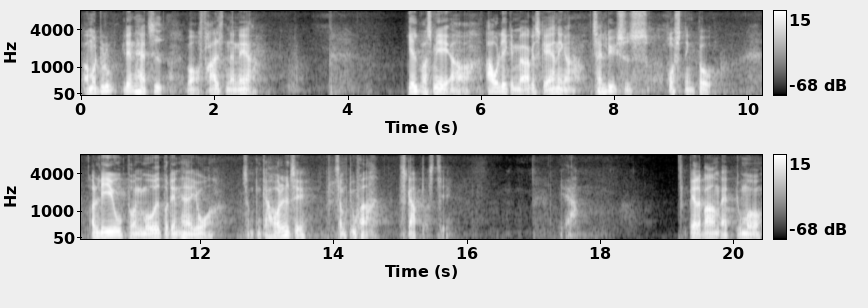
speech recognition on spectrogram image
Og må du i den her tid, hvor frelsen er nær, hjælpe os med at aflægge mørke skærninger, tage lysets rustning på og leve på en måde på den her jord, som den kan holde til, som du har skabt os til. Ja. Jeg beder dig bare om, at du må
